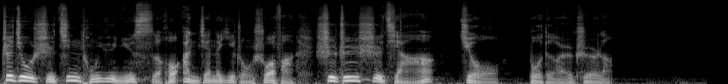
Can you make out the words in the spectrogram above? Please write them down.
这就是金童玉女死后案件的一种说法，是真是假就不得而知了。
